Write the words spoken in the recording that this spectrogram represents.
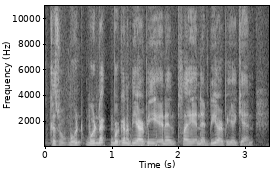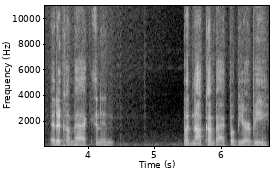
Because we're we're not we're gonna BRB and then play and then BRB again and then come back and then, but not come back, but BRB.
